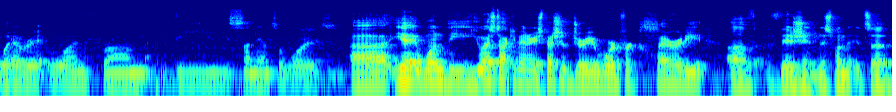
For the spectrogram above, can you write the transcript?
whatever it won from the Sundance Awards. Uh, yeah, it won the U.S. Documentary Special Jury Award for Clarity of Vision. This one, it's a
